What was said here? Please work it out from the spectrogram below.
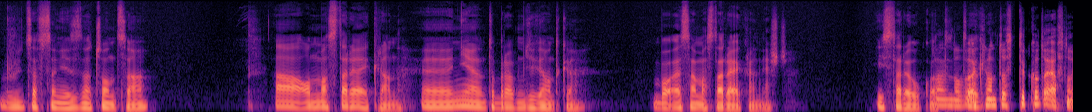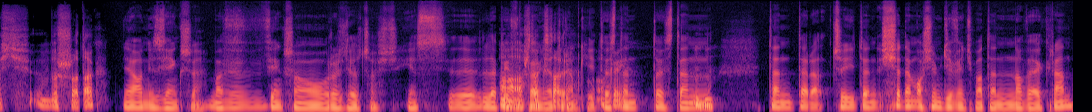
Różnica w cenie jest znacząca. A, on ma stary ekran. E, nie, no to brałbym dziewiątkę, bo SE ma stary ekran jeszcze i stary układ. Ale nowy to... ekran to jest tylko ta jasność wyższa, tak? Nie, on jest większy. Ma większą rozdzielczość. Jest y, lepiej A, wypełnia tak te ramki. To okay. jest ten, to jest ten, mhm. ten teraz, czyli ten 789 ma ten nowy ekran.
